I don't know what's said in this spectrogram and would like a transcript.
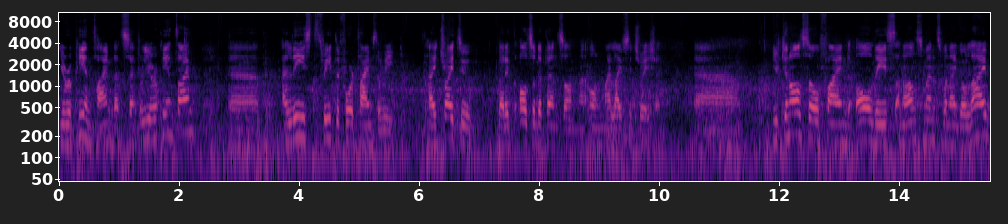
European time, that's Central European time, uh, at least three to four times a week. I try to, but it also depends on uh, on my life situation. Uh, you can also find all these announcements when I go live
